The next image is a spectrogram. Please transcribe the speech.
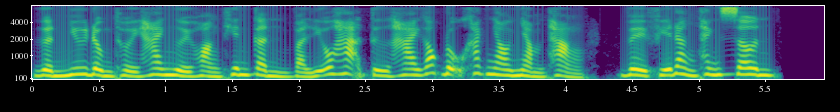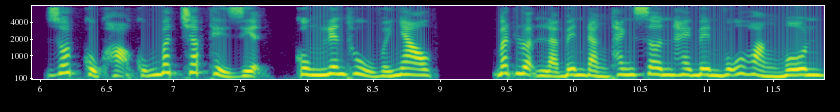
Gần như đồng thời hai người Hoàng Thiên Cần và Liễu Hạ từ hai góc độ khác nhau nhằm thẳng, về phía đằng Thanh Sơn. Rốt cục họ cũng bất chấp thể diện, cùng liên thủ với nhau. Bất luận là bên đằng Thanh Sơn hay bên Vũ Hoàng Môn,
